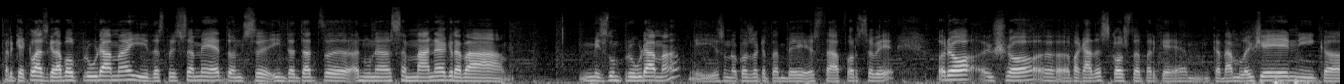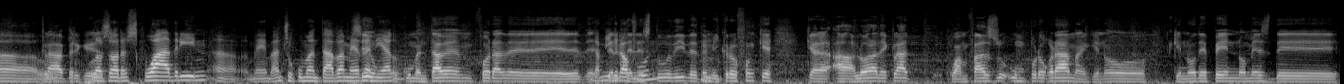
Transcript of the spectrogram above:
perquè clar, es grava el programa i després s'emet, doncs he intentat eh, en una setmana gravar més d'un programa, i és una cosa que també està força bé, però això eh, a vegades costa perquè quedar amb la gent i que Clar, perquè- les hores quadrin. Eh, bé, abans ho comentàvem, eh, sí, Daniel? ho comentàvem fora de, de, De de, l'estudi, de, de Mm. micròfon, que, que a l'hora de, clar, quan fas un programa que no, que no depèn només de,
